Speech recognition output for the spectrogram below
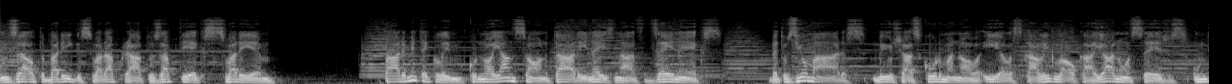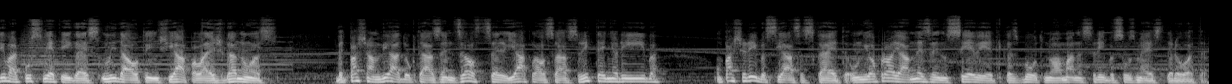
un zelta barīgas var apkrāt uz aptiekas svariem Pāri miteklim, kur no Jansona tā arī neiznāca dzēnieks, bet uz Jumāras, bijušās Kurmanova ielas kā lidlaukā jānosēžas un divar pusvietīgais lidautiņš jāpalaiž ganos, bet pašam viaduktā zem dzelzceļa jāklausās riteņu rība, un paša ribas jāsaskaita, un joprojām nezinu sievieti, kas būtu no manas ribas uzmēsterota.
